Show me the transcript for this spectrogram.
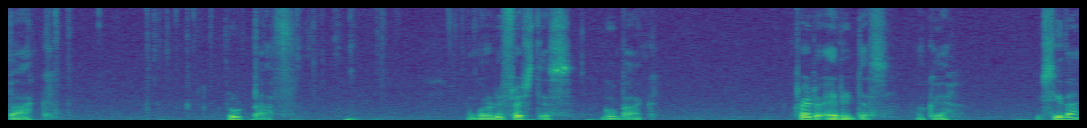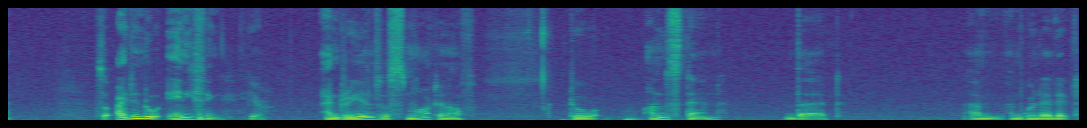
back root path. I'm going to refresh this go back try to edit this okay? You see that? So I didn't do anything here. And Rails was smart enough to understand that I'm, I'm going to edit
